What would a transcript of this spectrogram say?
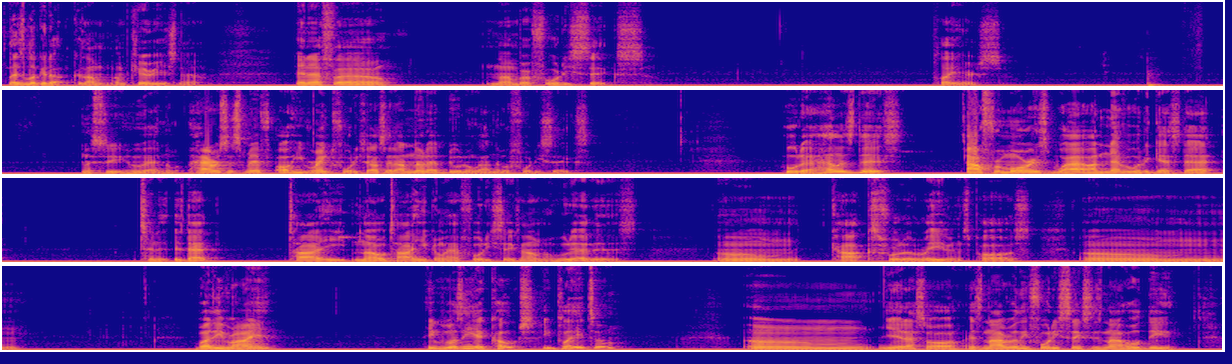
Let's look it up because I'm I'm curious now. NFL number 46 players. Let's see who had number Harrison Smith. Oh, he ranked 46. I said I know that dude don't got number 46. Who the hell is this? Alfred Morris? Wow, I never would have guessed that. Ten, is that Ty Heap? No, Ty Heap don't have 46. I don't know who that is. Um Cox for the Ravens. Pause. Um Buddy Ryan. He wasn't he a coach? He played too. Um, yeah, that's all. It's not really 46. Is not OD.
